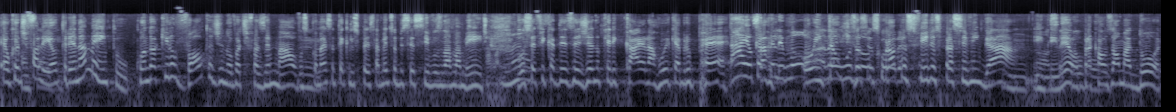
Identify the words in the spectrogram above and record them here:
É o que eu te falei, é o treinamento. Quando aquilo volta de novo a te fazer mal, você hum. começa a ter aqueles pensamentos obsessivos novamente. Fala, você fica desejando que ele caia na rua e quebre o pé. Ah, eu quero sabe? que ele morra. Ou então usa seus próprios filhos para se vingar hum, entendeu? Para causar uma dor.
